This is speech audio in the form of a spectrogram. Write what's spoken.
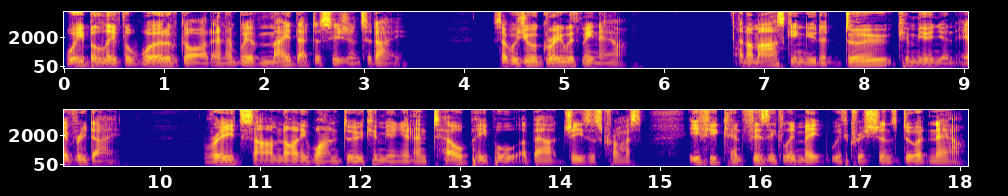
We believe the Word of God and we have made that decision today. So, would you agree with me now? And I'm asking you to do communion every day. Read Psalm 91, do communion, and tell people about Jesus Christ. If you can physically meet with Christians, do it now.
